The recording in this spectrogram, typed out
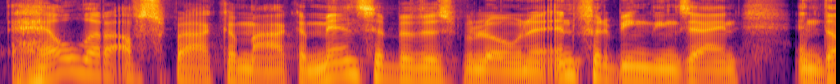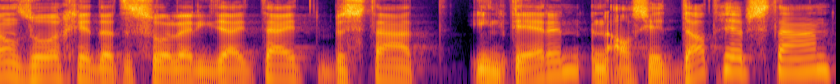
heldere afspraken maken, mensen bewust belonen, en verbinding zijn. En dan zorg je dat de solidariteit bestaat intern. En als je dat hebt staan,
